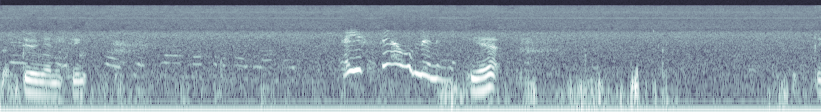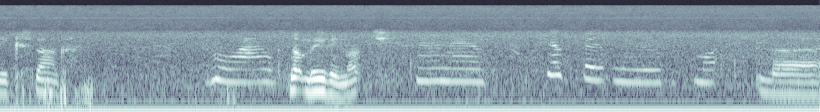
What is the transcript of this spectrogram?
Not doing anything. Yeah. Big slug. Wow. It's not moving much. I know. Just don't move much. No.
